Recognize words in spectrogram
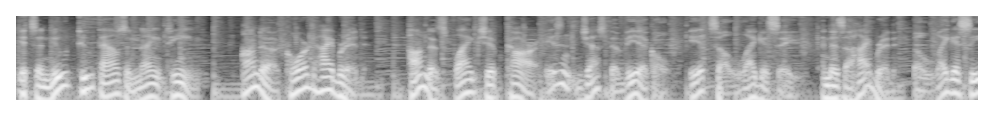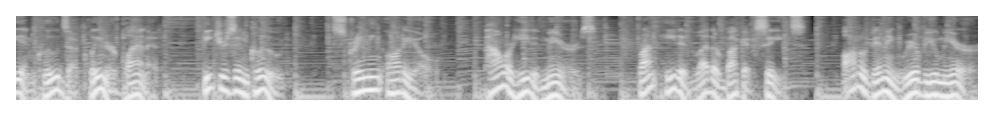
It's a new 2019 Honda Accord Hybrid. Honda's flagship car isn't just a vehicle, it's a legacy. And as a hybrid, the legacy includes a cleaner planet. Features include streaming audio, power heated mirrors, front heated leather bucket seats, auto dimming rearview mirror,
